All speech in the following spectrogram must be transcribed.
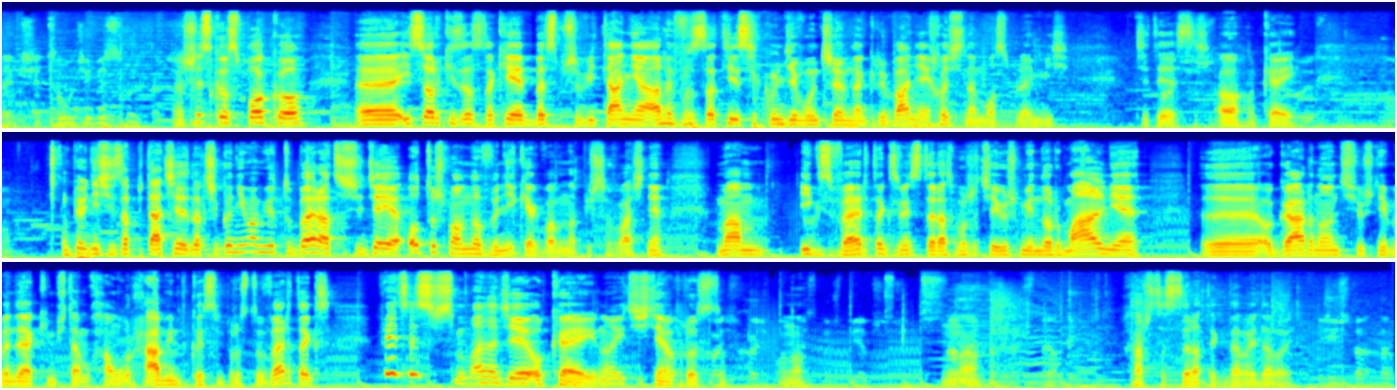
Werteksie, co u ciebie słychać? No, Wszystko spoko e, i sorki za takie bez przywitania, ale w ostatniej sekundzie włączyłem nagrywanie. Chodź na most Playmiś. Gdzie ty jesteś? O, okej. Jest, No, Pewnie się zapytacie, dlaczego nie mam youtubera, co się dzieje? Otóż mam nowy nick, jak wam napiszę właśnie. Mam X Vertex, więc teraz możecie już mnie normalnie e, ogarnąć. Już nie będę jakimś tam Hamurhabim, tylko jestem po prostu Vertex. Więc jest, mam nadzieję, okej. No i ciśniemy po prostu. Chodź, chodź, No. no. Dobra, to stratek, dawaj, dawaj. Widzisz, ta, tam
